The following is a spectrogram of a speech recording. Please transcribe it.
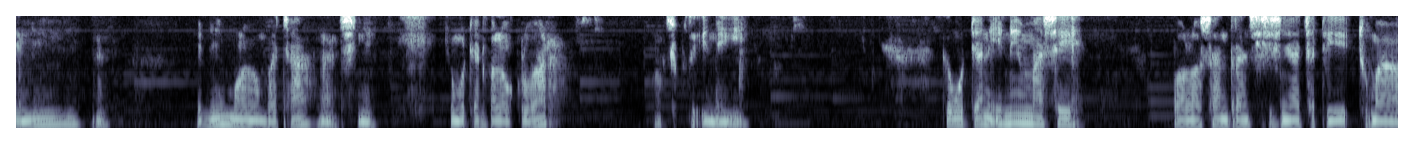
ini ini mulai membaca. Nah di sini kemudian kalau keluar nah, seperti ini. Kemudian ini masih polosan transisinya jadi cuma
